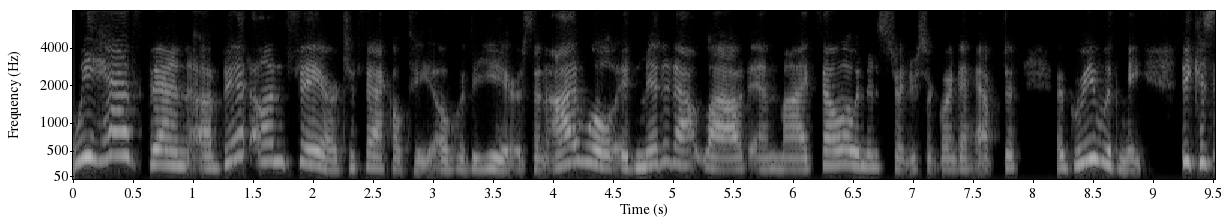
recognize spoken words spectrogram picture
we have been a bit unfair to faculty over the years, and I will admit it out loud, and my fellow administrators are going to have to agree with me because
